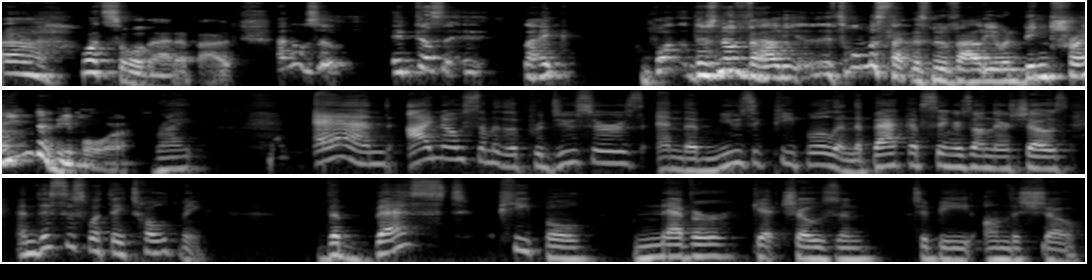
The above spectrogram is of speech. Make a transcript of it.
uh, what's all that about? And also it doesn't it, like what there's no value it's almost like there's no value in being trained anymore. Right. And I know some of the producers and the music people and the backup singers on their shows, and this is what they told me. The best people never get chosen to be on the show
